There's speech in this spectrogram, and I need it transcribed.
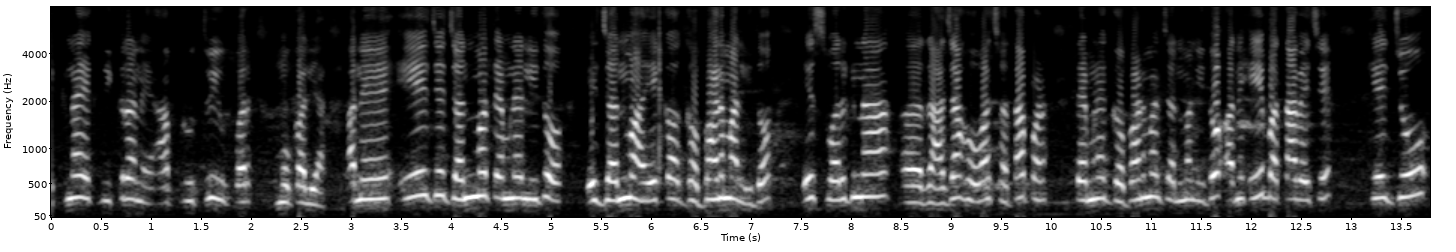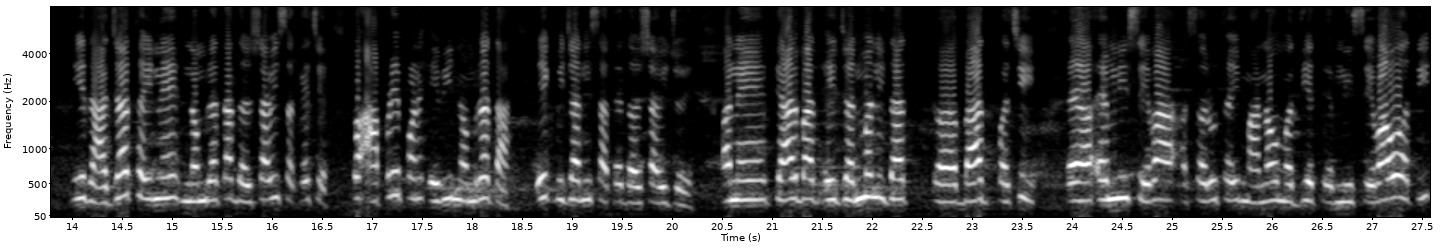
એકના એક દીકરાને આ પૃથ્વી ઉપર મોકલ્યા. અને એ જે જન્મ તેમણે લીધો, એ જન્મ એક ગભાણમાં લીધો. એ સ્વર્ગના રાજા હોવા છતાં પણ તેમણે ગભાણમાં જન્મ લીધો અને એ બતાવે છે કે જો એ રાજા થઈને નમ્રતા દર્શાવી શકે છે. તો આપણે પણ એવી નમ્રતા એકબીજાની સાથે દર્શાવી જોઈએ. અને ત્યારબાદ એ જન્મ લીધા બાદ પછી એમની સેવા શરૂ થઈ, માનવ મધ્યે તેમની સેવાઓ હતી.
